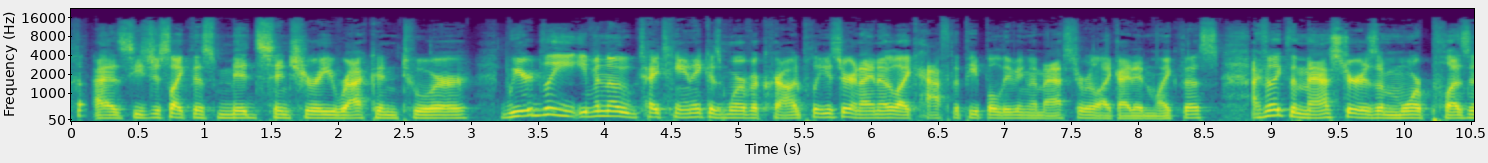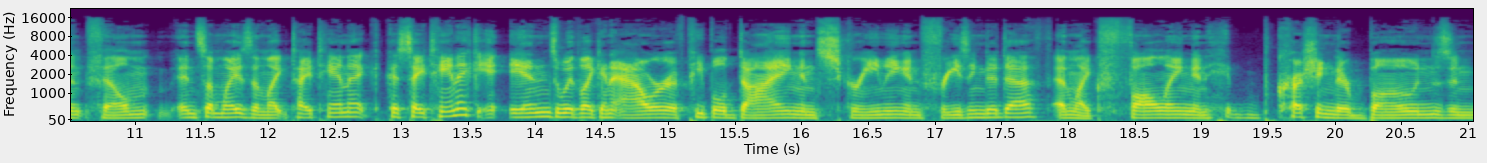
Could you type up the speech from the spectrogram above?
as he's just like this mid century raconteur. Weirdly, even though Titanic is more of a crowd pleaser, and I know like half the people leaving The Master were like, I didn't like this, I feel like The Master is a more pleasant film in some ways than like Titanic because Titanic it ends with like an hour of people dying and screaming and freezing to death and like falling and crushing their bones and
